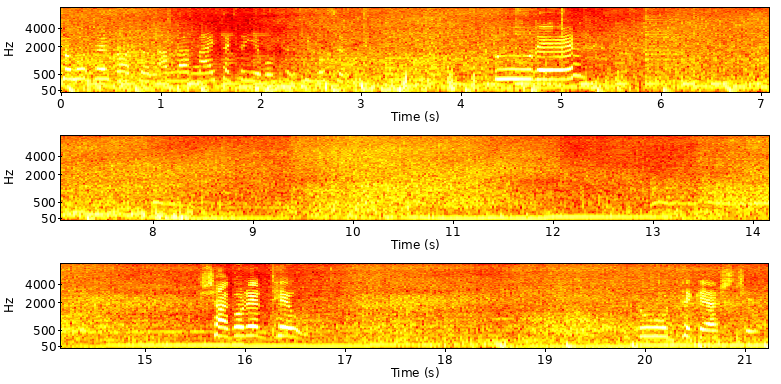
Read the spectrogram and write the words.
সমুদ্রের গর্জন, আল্লাহ নাইস একটা ইয়ে বলছেন, কি বলছেন? দূরে। সাগরের ঢেউ। দূর থেকে আসছে।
